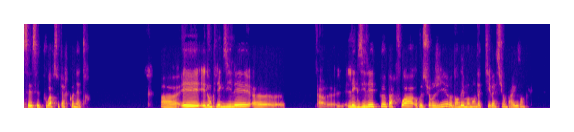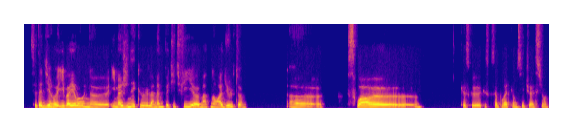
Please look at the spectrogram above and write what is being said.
c'est de pouvoir se faire connaître. Euh, et, donc l'exilé, euh, l'exilé peut parfois ressurgir dans des moments d'activation, par exemple. C'est-à-dire, il va y avoir une. Euh, imaginez que la même petite fille, euh, maintenant adulte, euh, soit. Qu'est-ce que qu'est-ce que ça pourrait être comme situation?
